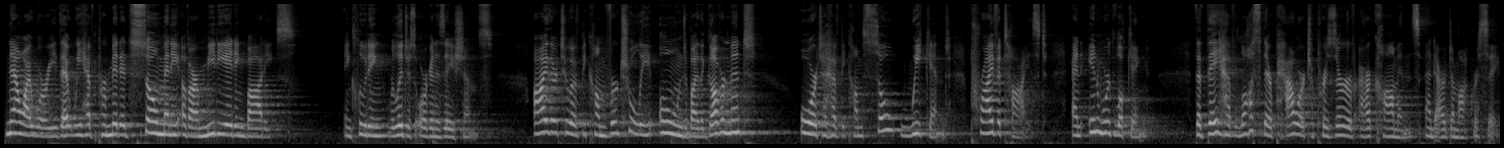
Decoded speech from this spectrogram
Now I worry that we have permitted so many of our mediating bodies, including religious organizations, either to have become virtually owned by the government or to have become so weakened, privatized, and inward looking that they have lost their power to preserve our commons and our democracy.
